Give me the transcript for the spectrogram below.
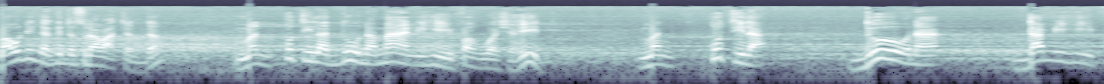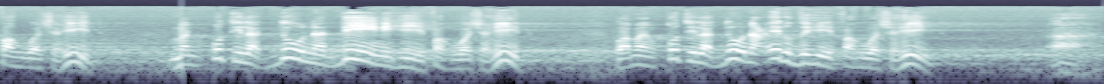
Baru ni kan kita sudah baca dah. Man qutila duna malihi fahuwa syahid. Man qutila duna damihi fahuwa syahid man qutila duna dinihi fahuwa syahid wa man qutila duna irdihi fahuwa syahid ha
